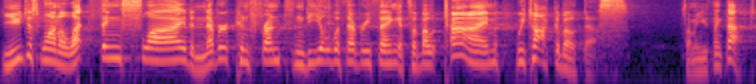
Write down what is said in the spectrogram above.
you just want to let things slide and never confront and deal with everything. It's about time we talk about this. Some of you think that.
